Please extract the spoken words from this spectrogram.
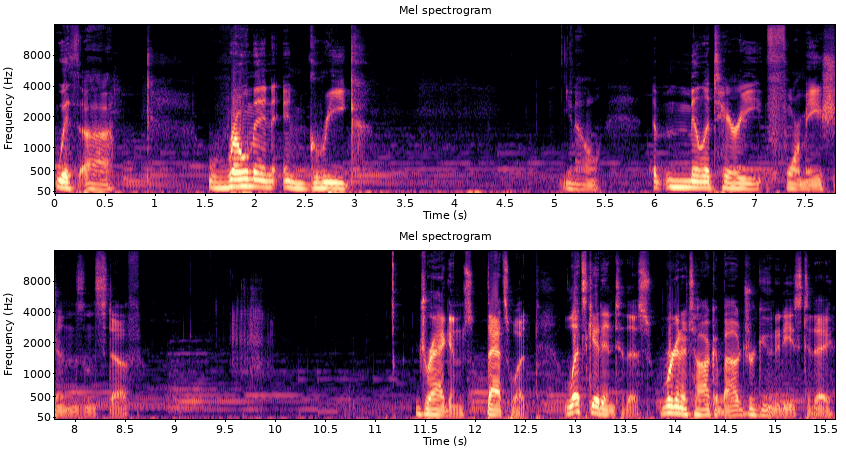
with uh Roman and Greek you know military formations and stuff. Dragons, that's what. Let's get into this. We're going to talk about Dragunities today.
